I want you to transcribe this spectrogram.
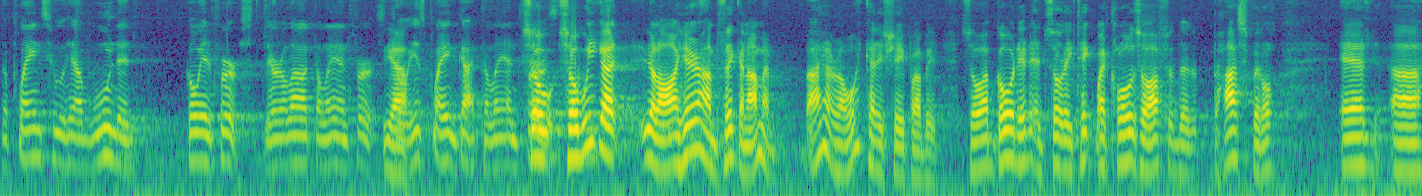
the planes who have wounded go in first. They're allowed to land first. Yeah. So his plane got to land first. so so we got you know here I'm thinking I'm in I don't know what kind of shape I'm in. So I'm going in, and so they take my clothes off in the hospital, and uh,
